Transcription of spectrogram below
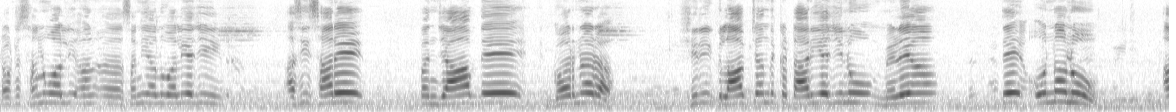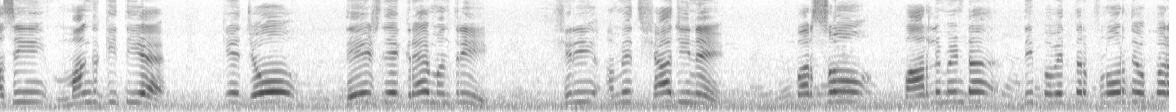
ਡਾਕਟਰ ਸਨੂ ਵਾਲੀ ਅ- ਅ, ਸਨੀ ਆਲੂਵਾਲੀਆ ਜੀ ਅਸੀਂ ਸਾਰੇ ਪੰਜਾਬ ਦੇ ਗਵਰਨਰ ਸ਼੍ਰੀ ਗੁਲਾਬ ਚੰਦ ਕਟਾਰੀਆ ਜੀ ਨੂੰ ਮਿਲੇ ਹਾਂ ਤੇ ਉਹਨਾਂ ਨੂੰ ਅਸੀਂ ਮੰਗ ਕੀਤੀ ਹੈ ਕਿ ਜੋ ਦੇਸ਼ ਦੇ ਗ੍ਰਹਿ ਮੰਤਰੀ ਸ਼੍ਰੀ ਅਮਿਤ ਸ਼ਾਹ ਜੀ ਨੇ ਪਰਸੋਂ ਪਾਰਲੀਮੈਂਟ ਦੀ ਪਵਿੱਤਰ ਫਲੋਰ ਦੇ ਉੱਪਰ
